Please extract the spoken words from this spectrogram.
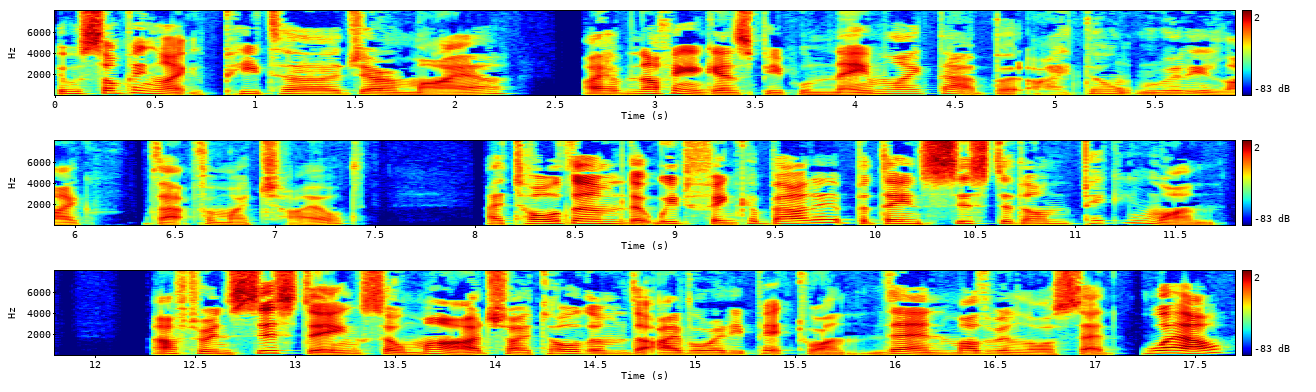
It was something like Peter Jeremiah. I have nothing against people named like that, but I don't really like that for my child. I told them that we'd think about it, but they insisted on picking one. After insisting so much, I told them that I've already picked one. Then mother in law said, Well,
